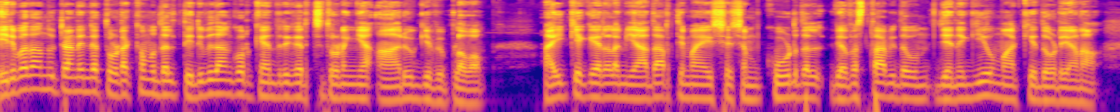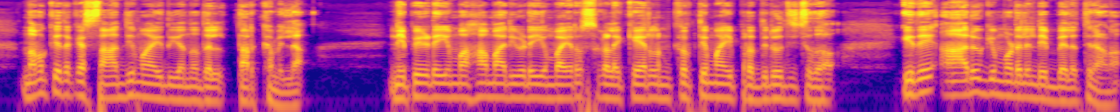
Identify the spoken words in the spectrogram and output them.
ഇരുപതാം നൂറ്റാണ്ടിന്റെ തുടക്കം മുതൽ തിരുവിതാംകൂർ കേന്ദ്രീകരിച്ച് തുടങ്ങിയ ആരോഗ്യ വിപ്ലവം ഐക്യ കേരളം യാഥാർത്ഥ്യമായ ശേഷം കൂടുതൽ വ്യവസ്ഥാപിതവും ജനകീയവുമാക്കിയതോടെയാണ് നമുക്കിതൊക്കെ സാധ്യമായത് എന്നതിൽ തർക്കമില്ല. നിപയുടെയും മഹാമാരിയുടെയും വൈറസുകളെ കേരളം കൃത്യമായി പ്രതിരോധിച്ചത് ഇതേ ആരോഗ്യ മോഡലിന്റെ ബലത്തിലാണ്.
